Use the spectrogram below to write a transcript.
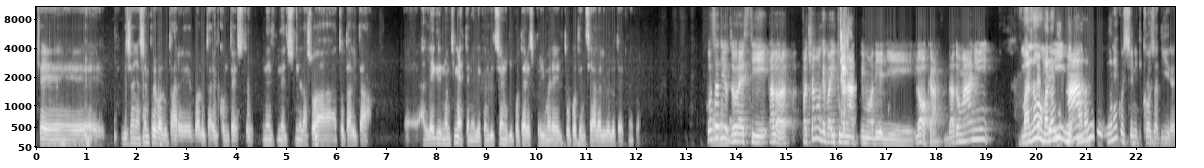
Cioè, bisogna sempre valutare, valutare il contesto nel, nel, nella sua totalità. Eh, Allegri non ti mette nelle condizioni di poter esprimere il tuo potenziale a livello tecnico. Cosa non... dovresti... Allora, facciamo che vai tu un attimo a dirgli, Loca, da domani ma no, ma, non, lì, è, ma... ma non, è, non, è, questione di cosa dire.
